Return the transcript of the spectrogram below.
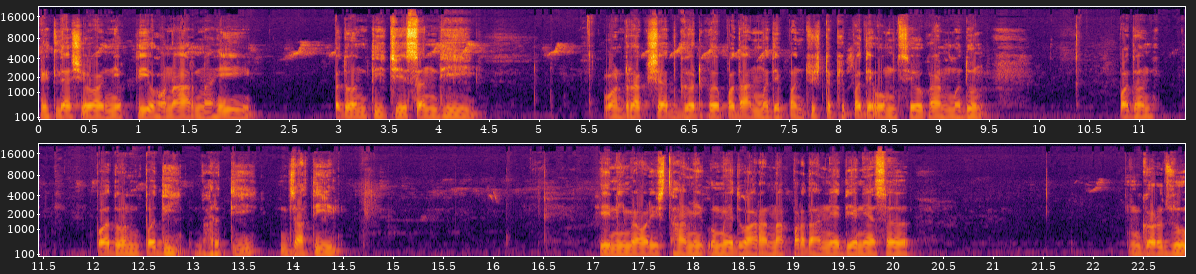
घेतल्याशिवाय नियुक्ती होणार नाही. पदोन्नतीची संधी. वनरक्षक गट पदांमध्ये पंचवीस टक्के पदे वनसेवकांमधून पदोन पदोन्नपदी भरती जातील. ही नियमावली स्थानिक उमेदवारांना प्राधान्य देण्यासह गरजू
